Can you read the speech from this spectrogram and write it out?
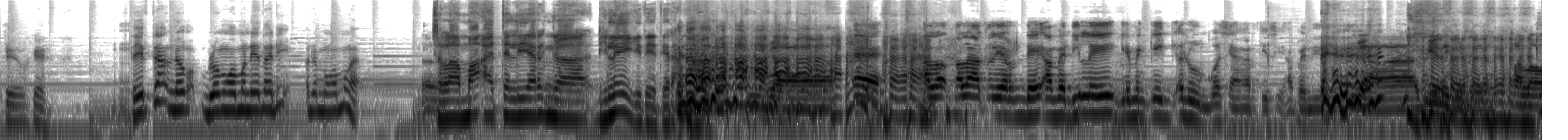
Oke, oke. Tirta udah- belum ngomong dia tadi, ada mau ngomong nggak? Selama atelier nggak delay gitu ya Tira. Eh, kalau kalau atelier day sampai delay gaming kayak aduh gue sih ngerti sih apa ini. Enggak, gini gini. Kalau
